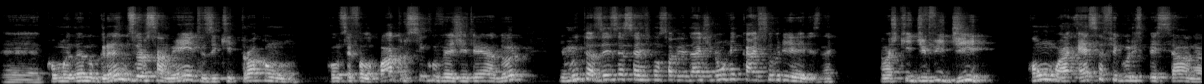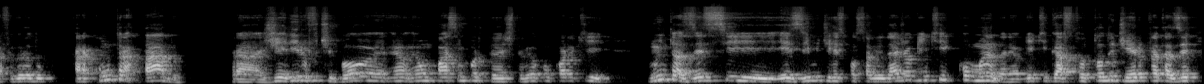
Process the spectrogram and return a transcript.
é, comandando grandes orçamentos e que trocam, como você falou, quatro, cinco vezes de treinador e muitas vezes essa responsabilidade não recai sobre eles, né? Então acho que dividir com essa figura especial, né, a figura do cara contratado para gerir o futebol é, é, um passo importante. Também eu concordo que muitas vezes se exime de responsabilidade alguém que comanda, né? alguém que gastou todo o dinheiro para trazer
